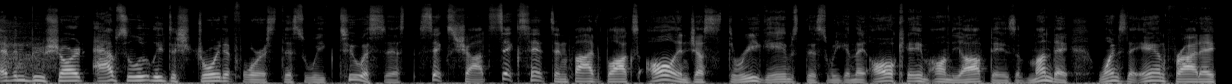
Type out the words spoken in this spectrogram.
Evan Bouchard absolutely destroyed it for us this week. Two assists, six shots, six hits, and five blocks, all in just three games this week. And they all came on the off days of Monday, Wednesday, and Friday.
